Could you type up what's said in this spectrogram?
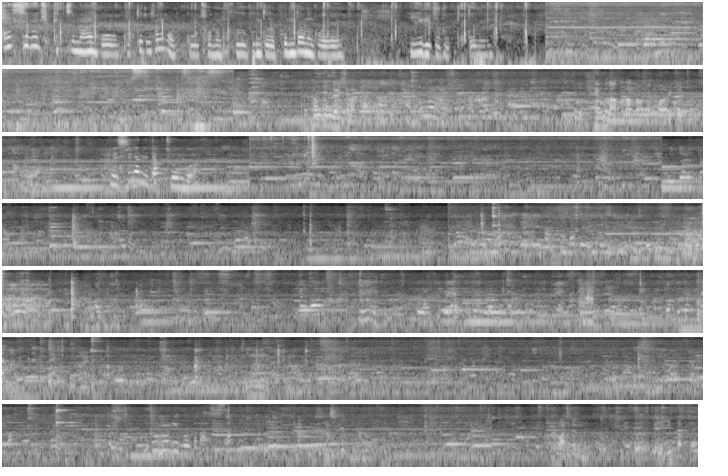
했으면 좋겠지만 뭐 못해도 상관없고 저는 그분들을 본다는 거에 이의를 두고 있기 때문에 그 현금 결제밖에 안 돼. 또 대구 나서 나도 약간 얼떨떨. 근데 시간이 딱 좋은 거야 可以保证。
